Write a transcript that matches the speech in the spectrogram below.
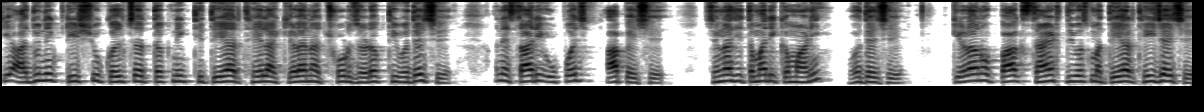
કે આધુનિક ટિશ્યુ કલ્ચર તકનિકથી તૈયાર થયેલા કેળાના છોડ ઝડપથી વધે છે અને સારી ઉપજ આપે છે. જેનાથી તમારી કમાણી વધે છે. કેળાનો પાક સાઠ દિવસમાં તૈયાર થઈ જાય છે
